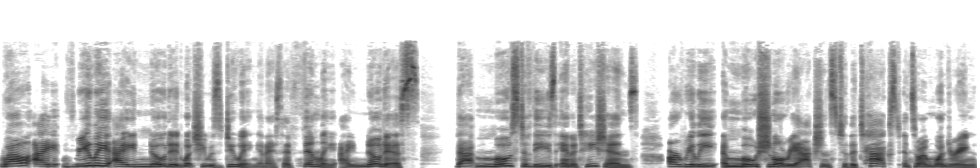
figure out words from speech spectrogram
well i really i noted what she was doing and i said finley i notice that most of these annotations are really emotional reactions to the text. And so I'm wondering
